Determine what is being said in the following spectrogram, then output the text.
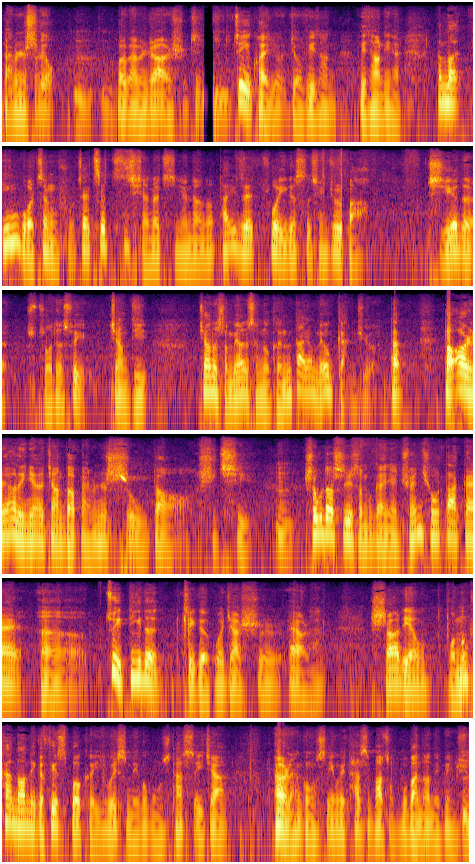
百分之十六，嗯嗯，或者百分之二十，这这一块就就非常非常厉害。那么英国政府在这之前的几年当中，他一直在做一个事情，就是把企业的所得税降低，降到什么样的程度？可能大家没有感觉，它到二零二零年要降到百分之十五到十七。嗯，十五到十七什么概念？全球大概呃最低的这个国家是爱尔兰，十二点五。我们看到那个 Facebook 以为是美国公司，它是一家爱尔兰公司，因为它是把总部搬到那边去，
